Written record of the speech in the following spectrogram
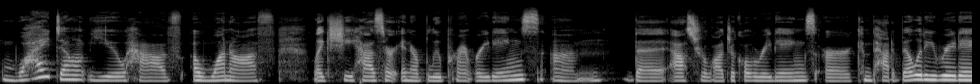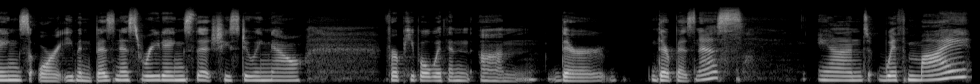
why don't you have a one off like she has her inner blueprint readings, um, the astrological readings or compatibility readings or even business readings that she's doing now for people within um, their their business. And with my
